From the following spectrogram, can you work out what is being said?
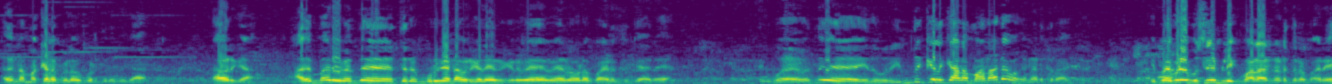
அது என்ன மக்களை பிளவுபடுத்துறதுக்கா? அவருக்கா? அது மாதிரி வந்து திரு முருகன் அவர்கள் ஏற்கனவே வேலோட பயணம் செஞ்சாரு வந்து இது ஒரு இந்துக்களுக்கான மாநாடு அவங்க நடத்துறாங்க. இப்ப எப்படி முஸ்லீம் லீக் மாநாடு நடத்துற மாதிரி?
